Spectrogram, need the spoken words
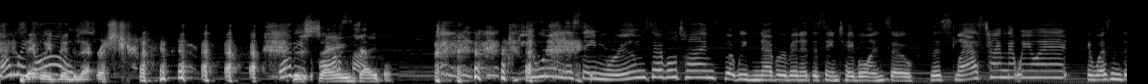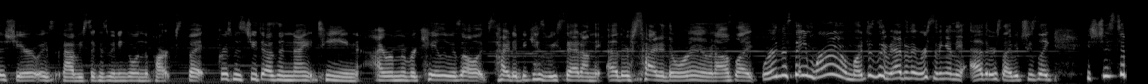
oh that gosh. we've been to that restaurant. That the same awesome. table we were in the same room several times, but we've never been at the same table. And so this last time that we went, it wasn't this year. It was obviously because we didn't go in the parks, but Christmas 2019, I remember Kaylee was all excited because we sat on the other side of the room. And I was like, we're in the same room. What does it matter that we're sitting on the other side? But she's like, it's just a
